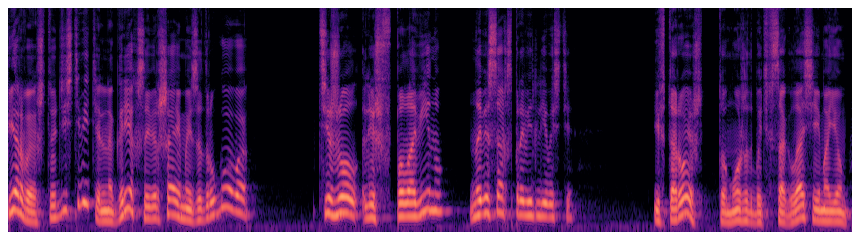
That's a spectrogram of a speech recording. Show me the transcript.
Первое, что действительно грех, совершаемый за другого, тяжел лишь в половину – на весах справедливости. И второе, что, может быть, в согласии моем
